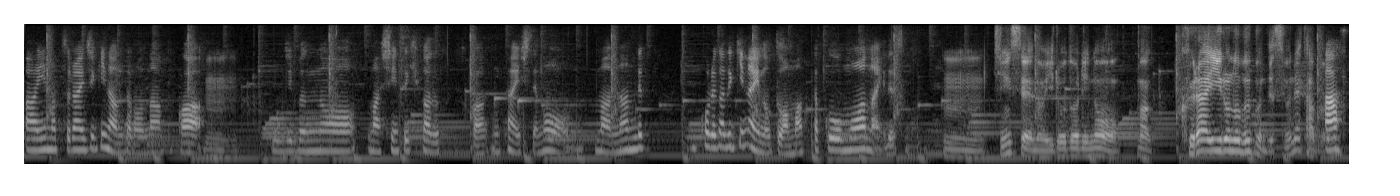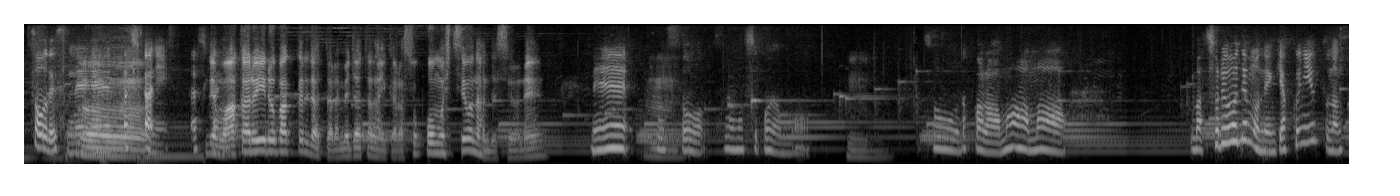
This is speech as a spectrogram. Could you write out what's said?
あ今辛い時期なんだろうなとかう、ん自分の、まあ、親戚家族とかに対しても、まあ、なんでこれができないのとは全く思わないですもんね。うん人生の彩りの、まあ、暗い色の部分ですよね多分。あそうですね。うん。確かに。でも明るい色ばっかりだったら目立たないからそこも必要なんですよね。ね。うん。そうそう。それもすごい思う。うん。そう。だからまあまあまあそれはでもね逆に言うとなんか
